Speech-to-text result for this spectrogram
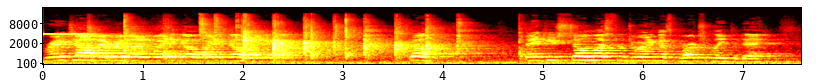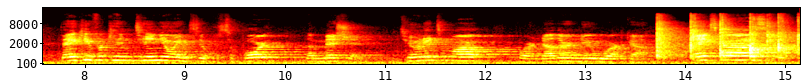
Great job, everybody. Way to go, way to go, way to go. So, thank you so much for joining us virtually today. Thank you for continuing to support the mission. Tune in tomorrow for another new workout. Thanks, guys.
